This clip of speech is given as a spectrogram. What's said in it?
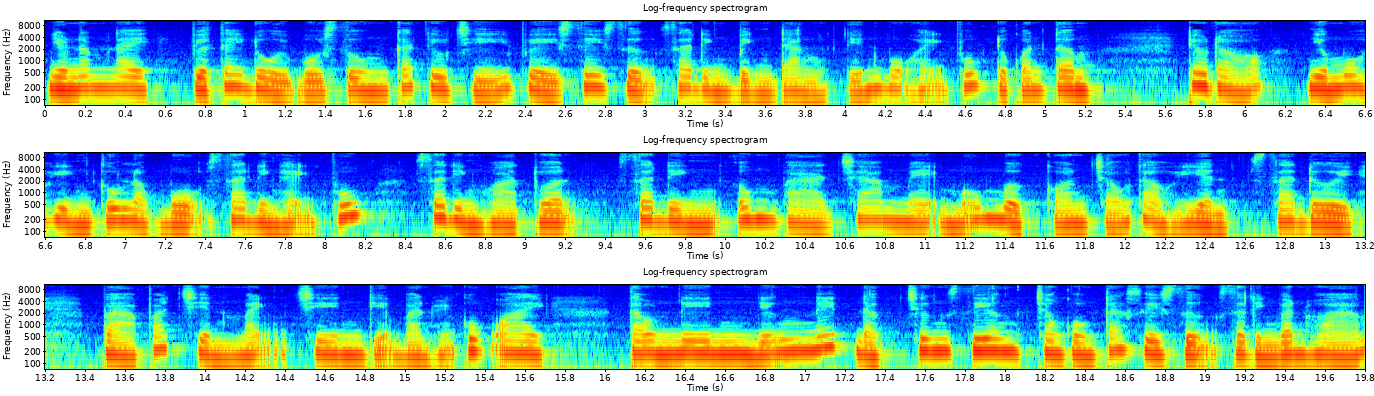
Nhiều năm nay, việc thay đổi bổ sung các tiêu chí về xây dựng gia đình bình đẳng, tiến bộ hạnh phúc được quan tâm. Theo đó, nhiều mô hình câu lạc bộ gia đình hạnh phúc, gia đình hòa thuận, gia đình ông bà cha mẹ mẫu mực con cháu Thảo Hiền ra đời và phát triển mạnh trên địa bàn huyện Quốc Oai, tạo nên những nét đặc trưng riêng trong công tác xây dựng gia đình văn hóa.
